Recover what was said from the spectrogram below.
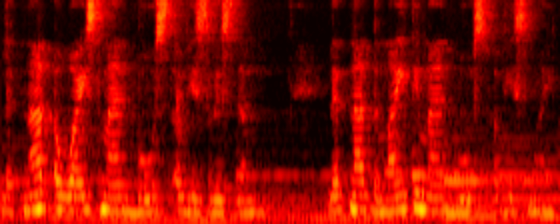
Let not a wise man boast of his wisdom, let not the mighty man boast of his might,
